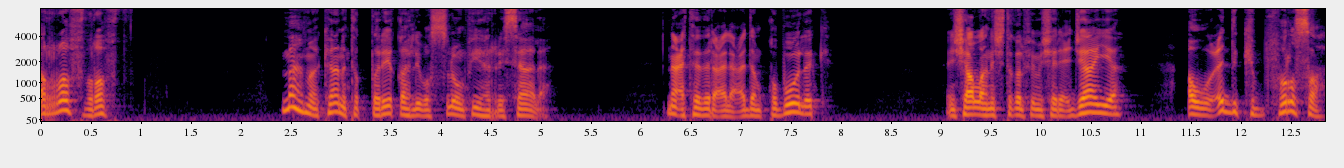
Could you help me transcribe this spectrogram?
الرفض رفض. مهما كانت الطريقة اللي يوصلون فيها الرسالة نعتذر على عدم قبولك. إن شاء الله نشتغل في مشاريع جاية. أوعدك بفرصة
